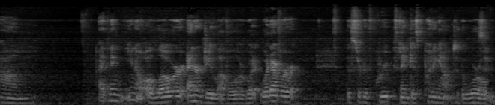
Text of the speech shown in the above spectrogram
um, I think you know a lower energy level or what, whatever the sort of group think is putting out into the world.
